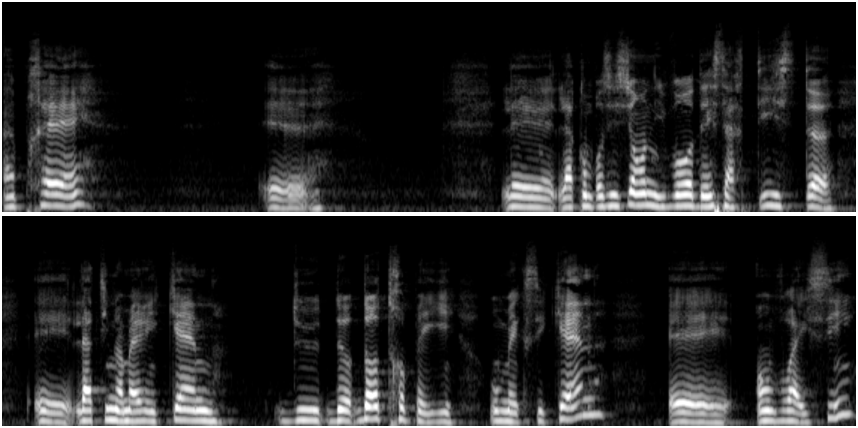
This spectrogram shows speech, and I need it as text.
Après, euh, la composition au niveau des artistes euh, latino-américaines d'autres pays ou mexicaines. Et on voit ici.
